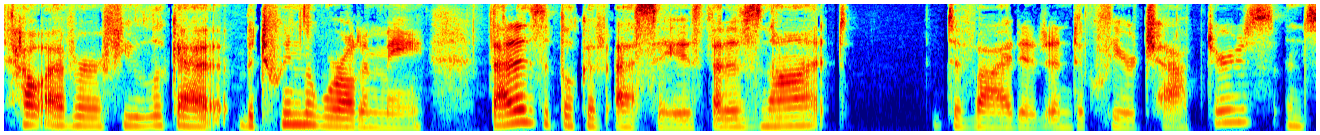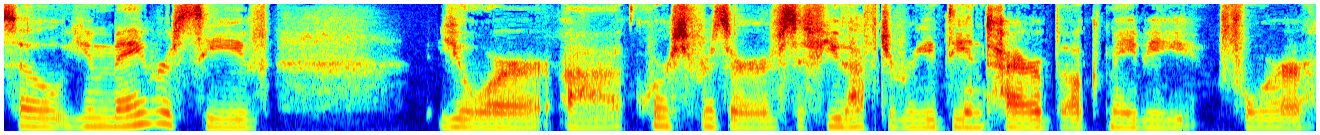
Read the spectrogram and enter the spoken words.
However, if you look at Between the World and Me, that is a book of essays that is not divided into clear chapters. And so you may receive your uh, course reserves if you have to read the entire book maybe for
